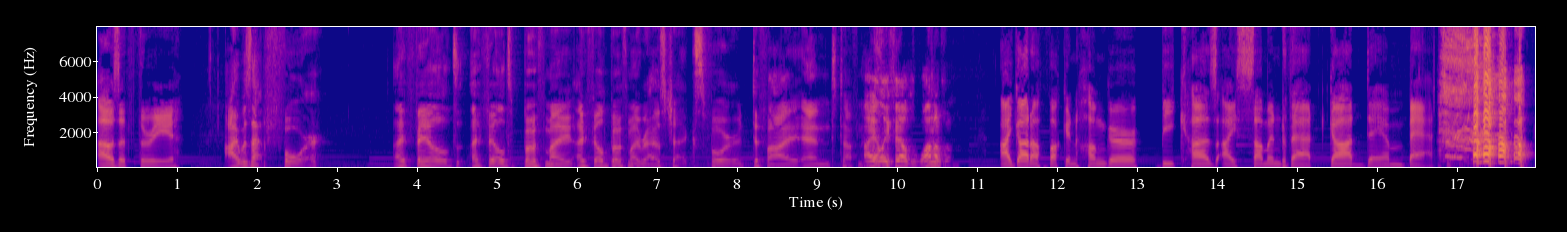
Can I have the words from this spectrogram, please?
I was at three. I was at four. I failed. I failed both my. I failed both my rouse checks for defy and toughness. I only failed one of them. I got a fucking hunger because I summoned that goddamn bat.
